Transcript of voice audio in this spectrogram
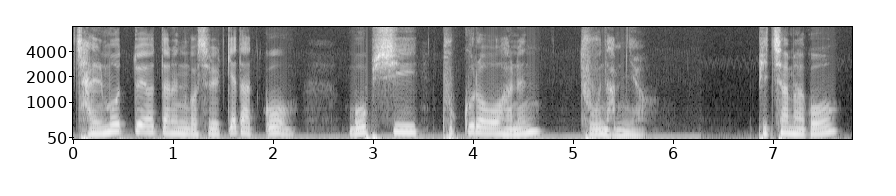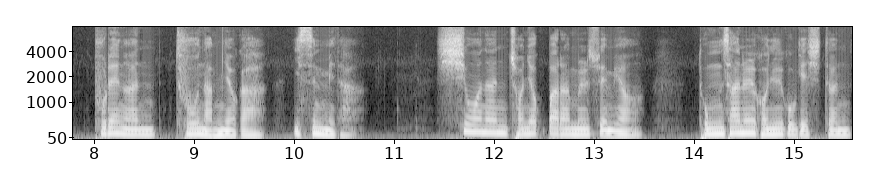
잘못되었다는 것을 깨닫고 몹시 부끄러워하는 두 남녀. 비참하고 불행한 두 남녀가 있습니다. 시원한 저녁 바람을 쐬며 동산을 거닐고 계시던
